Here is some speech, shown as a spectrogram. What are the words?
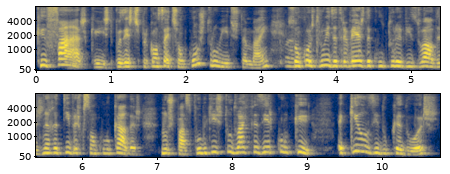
que faz que isto, depois estes preconceitos são construídos também, claro. são construídos através da cultura visual, das narrativas que são colocadas no espaço público, e isto tudo vai fazer com que aqueles educadores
